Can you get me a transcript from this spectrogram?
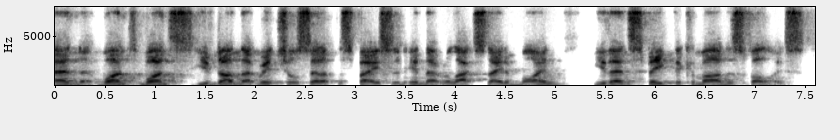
And once, once you've done that ritual, set up the space, and in that relaxed state of mind, you then speak the command as follows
